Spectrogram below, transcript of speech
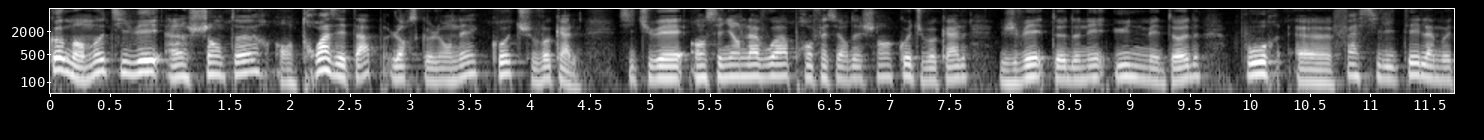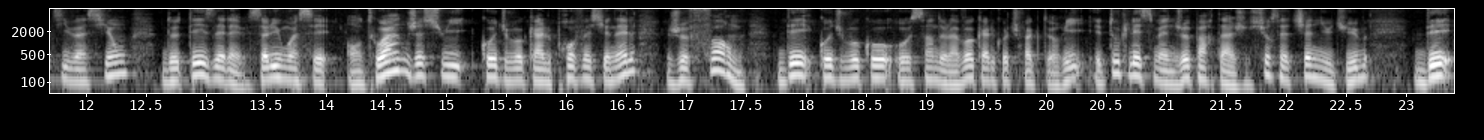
Comment motiver un chanteur en trois étapes lorsque l'on est coach vocal? Si tu es enseignant de la voix, professeur de chant, coach vocal, je vais te donner une méthode pour euh, faciliter la motivation de tes élèves. Salut, moi c'est Antoine, je suis coach vocal professionnel. Je forme des coachs vocaux au sein de la Vocal Coach Factory et toutes les semaines je partage sur cette chaîne YouTube des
